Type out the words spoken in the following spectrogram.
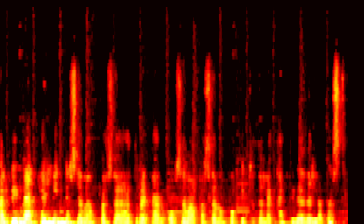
al final el niño se va a pasar a tragar o se va a pasar un poquito de la cantidad de la pasta.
